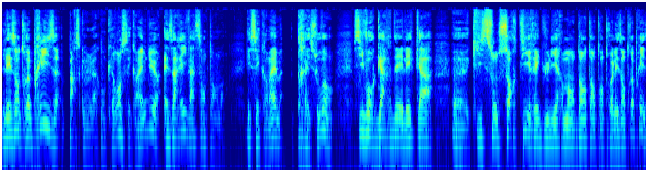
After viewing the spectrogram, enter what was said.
les entreprises, parce que la concurrence c'est quand même dur, elles arrivent à s'entendre. Et c'est quand même très souvent. Si vous regardez les cas euh, qui sont sortis régulièrement d'entente entre les entreprises,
